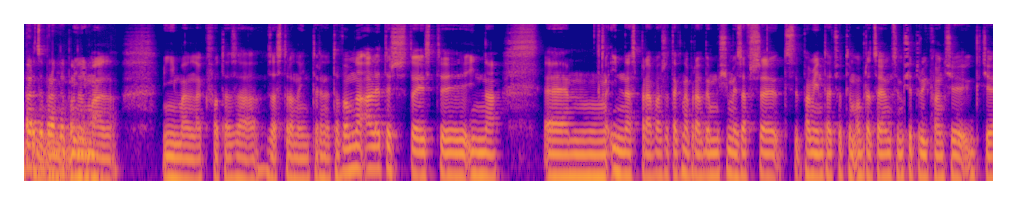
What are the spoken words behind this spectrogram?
Bardzo prawdopodobnie. Minimalna, minimalna kwota za, za stronę internetową, no ale też to jest y, inna, um, inna sprawa, że tak naprawdę musimy zawsze pamiętać o tym obracającym się trójkącie, gdzie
